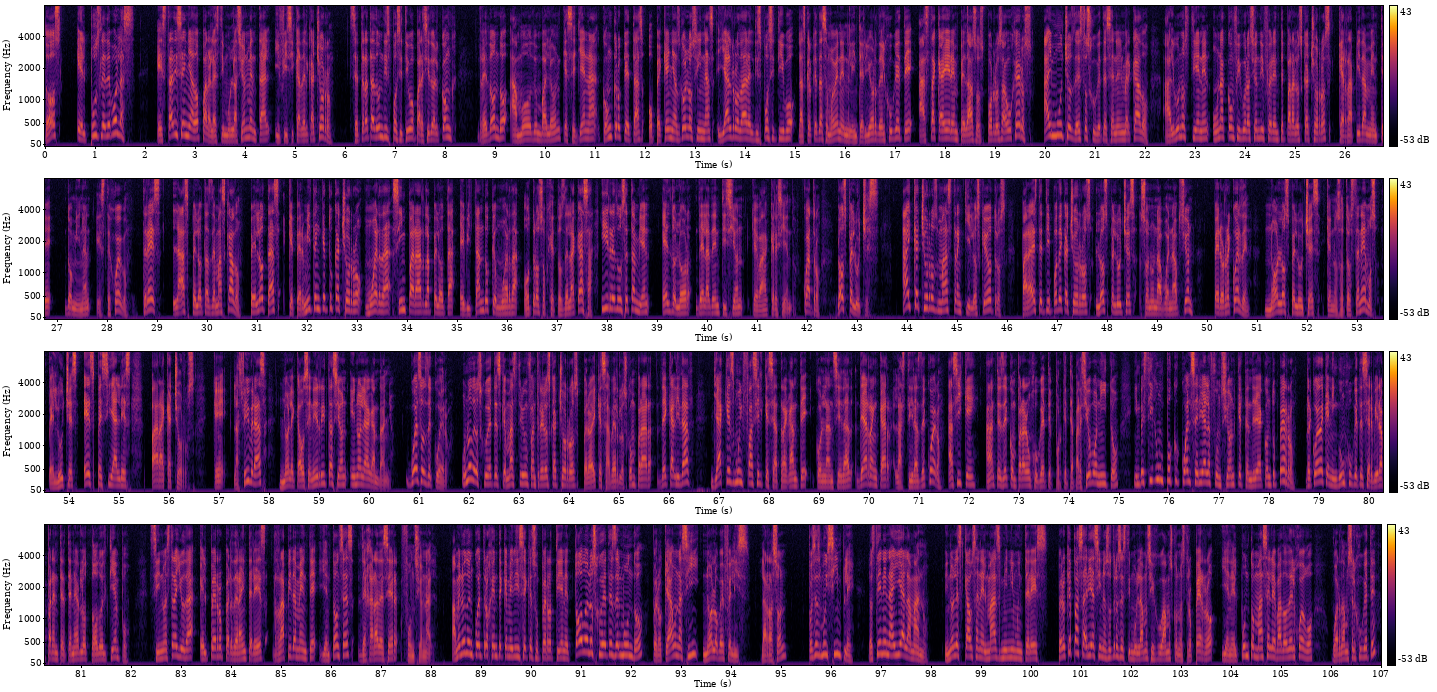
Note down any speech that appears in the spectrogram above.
2. El puzzle de bolas. Está diseñado para la estimulación mental y física del cachorro. Se trata de un dispositivo parecido al Kong, redondo a modo de un balón que se llena con croquetas o pequeñas golosinas y al rodar el dispositivo las croquetas se mueven en el interior del juguete hasta caer en pedazos por los agujeros. Hay muchos de estos juguetes en el mercado, algunos tienen una configuración diferente para los cachorros que rápidamente dominan este juego. 3 las pelotas de mascado. Pelotas que permiten que tu cachorro muerda sin parar la pelota, evitando que muerda otros objetos de la casa. Y reduce también el dolor de la dentición que va creciendo. 4. Los peluches. Hay cachorros más tranquilos que otros. Para este tipo de cachorros, los peluches son una buena opción. Pero recuerden, no los peluches que nosotros tenemos, peluches especiales para cachorros que las fibras no le causen irritación y no le hagan daño. Huesos de cuero. Uno de los juguetes que más triunfa entre los cachorros, pero hay que saberlos comprar de calidad, ya que es muy fácil que se atragante con la ansiedad de arrancar las tiras de cuero. Así que, antes de comprar un juguete porque te pareció bonito, investiga un poco cuál sería la función que tendría con tu perro. Recuerda que ningún juguete servirá para entretenerlo todo el tiempo. Sin nuestra ayuda, el perro perderá interés rápidamente y entonces dejará de ser funcional. A menudo encuentro gente que me dice que su perro tiene todos los juguetes del mundo, pero que aún así no lo ve feliz. ¿La razón? Pues es muy simple. Los tienen ahí a la mano y no les causan el más mínimo interés. Pero ¿qué pasaría si nosotros estimulamos y jugamos con nuestro perro y en el punto más elevado del juego guardamos el juguete?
